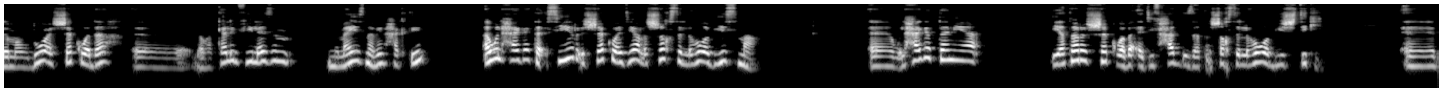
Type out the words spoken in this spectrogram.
لموضوع الشكوى ده آه لو هتكلم فيه لازم نميز ما بين حاجتين. أول حاجة تأثير الشكوى دي على الشخص اللي هو بيسمع. والحاجة التانية يا ترى الشكوى بقى دي في حد ذاتها الشخص اللي هو بيشتكي. آه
